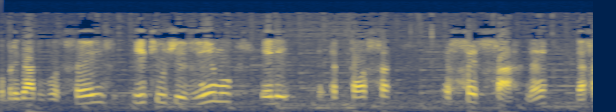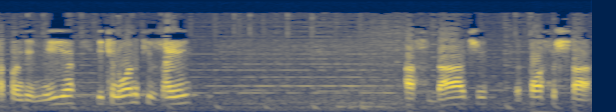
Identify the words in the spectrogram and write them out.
Obrigado vocês e que o divino ele é, possa é, cessar, né, essa pandemia e que no ano que vem a cidade possa estar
